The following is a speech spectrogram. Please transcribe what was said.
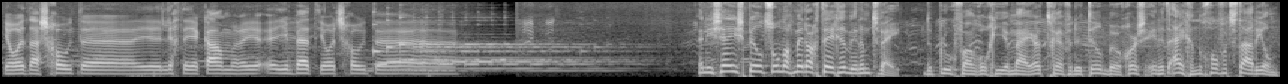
Je hoort daar schoten, je ligt in je kamer, in je bed, je hoort schoten. NEC speelt zondagmiddag tegen Willem II. De ploeg van Rogier Meijer treffen de Tilburgers in het eigen Goffertstadion.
